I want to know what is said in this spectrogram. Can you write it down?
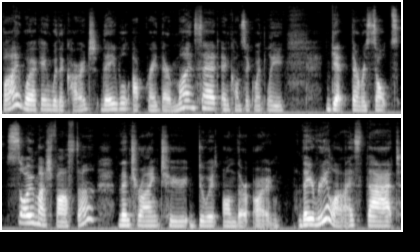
by working with a coach, they will upgrade their mindset and consequently get their results so much faster than trying to do it on their own. They realize that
